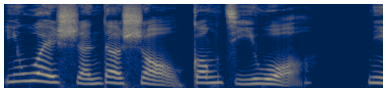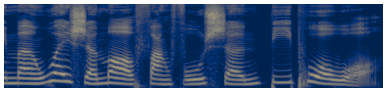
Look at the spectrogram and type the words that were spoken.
因为神的手攻击我。你们为什么仿佛神逼迫我，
